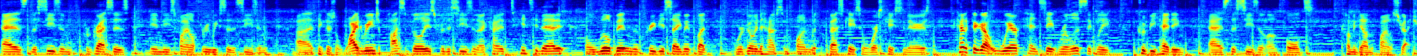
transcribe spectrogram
as the season progresses in these final three weeks of the season. Uh, I think there's a wide range of possibilities for the season. I kind of hinted at it a little bit in the previous segment, but we're going to have some fun with best case and worst case scenarios to kind of figure out where Penn State realistically could be heading as the season unfolds coming down the final stretch.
